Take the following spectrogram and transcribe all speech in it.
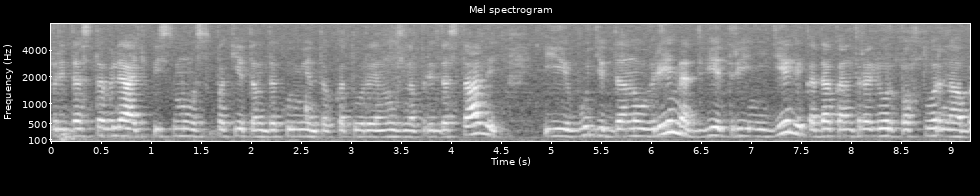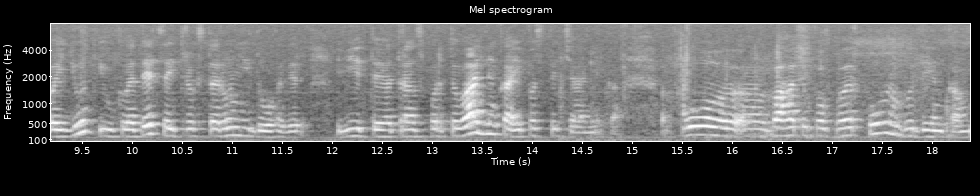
предоставлять письмо с пакетом документов, которые нужно предоставить, и будет дано время 2-3 недели, когда контролер повторно обойдет і укладеться і трьохсторонній договір від е, транспортувальника і постачальника. По е, багатоповерховим будинкам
